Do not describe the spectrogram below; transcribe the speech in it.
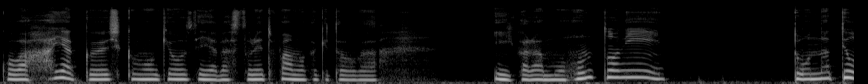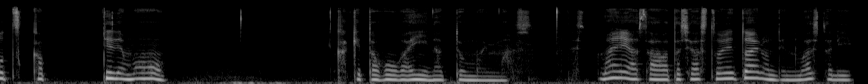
子は早く宿毛矯正やらストレートパーマかけた方がいいからもう本当にどんな手を使ってでもかけた方がいいなって思います。毎朝私はストレートアイロンで伸ばしたり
